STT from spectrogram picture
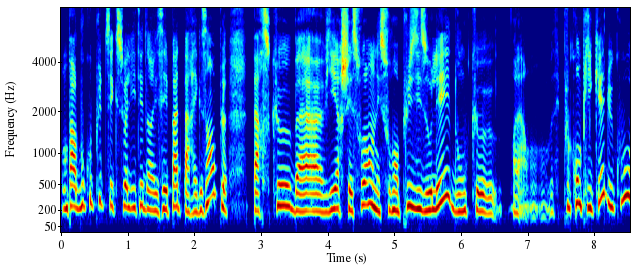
on parle beaucoup plus de sexualité dans les EHPAD par exemple parce que bah, vieillir chez soi, on est souvent plus isolé, donc c'est plus compliqué du coup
